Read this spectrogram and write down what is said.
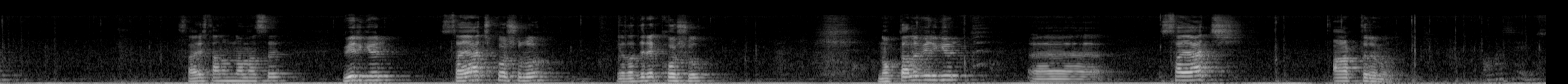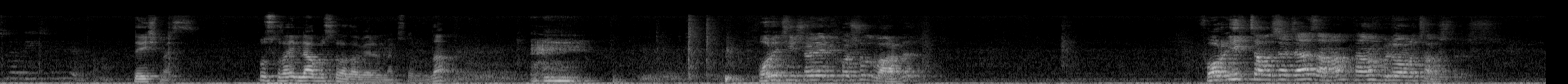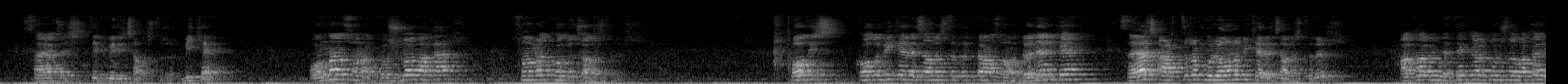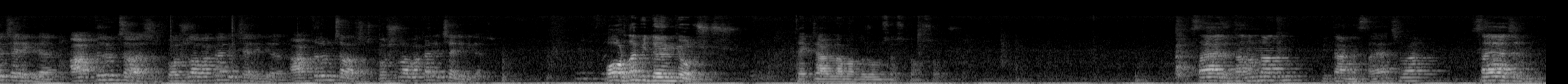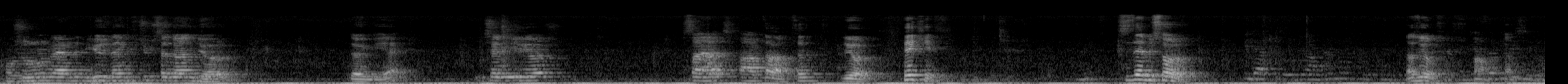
sayaç tanımlaması virgül sayaç koşulu ya da direkt koşul noktalı virgül eee, sayaç arttırımı Ama şey bu sıra değişebilir. değişmez. Bu sıra illa bu sırada verilmek zorunda. For için şöyle bir koşul vardır. For ilk çalışacağı zaman tanım bloğunu çalıştırır. Sayaç eşittir 1'i çalıştırır. Bir kere. Ondan sonra koşula bakar. Sonra kodu çalıştırır. Kod iş, kodu bir kere çalıştırdıktan sonra dönerken sayaç arttırım bloğunu bir kere çalıştırır. Akabinde tekrar koşula bakar içeri girer. Arttırım çalışır, koşula bakar içeri girer. Arttırım çalışır, koşula bakar içeri girer. Orada bir döngü oluşur. Tekrarlama durumu söz konusu olur. Sayacı tanımladım. Bir tane sayaç var. Sayacın koşulunu verdim. Yüzden küçükse dön diyorum. Döngüye. İçeri giriyor. Sayaç artı artı diyorum. Peki. Size bir soru. Bir dakika hocam. Yazıyor musunuz? Tamam. Yazın.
